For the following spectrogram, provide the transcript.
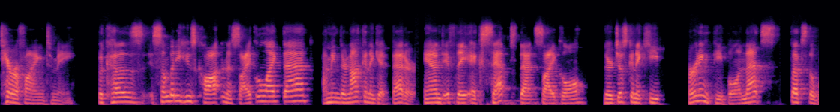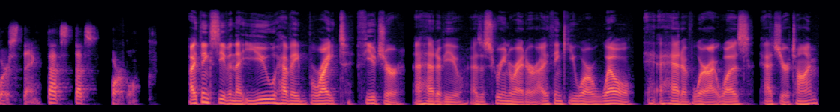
terrifying to me because somebody who's caught in a cycle like that, I mean, they're not going to get better. And if they accept that cycle, they're just going to keep hurting people and that's that's the worst thing. That's that's horrible. I think Stephen that you have a bright future ahead of you as a screenwriter. I think you are well ahead of where I was at your time.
